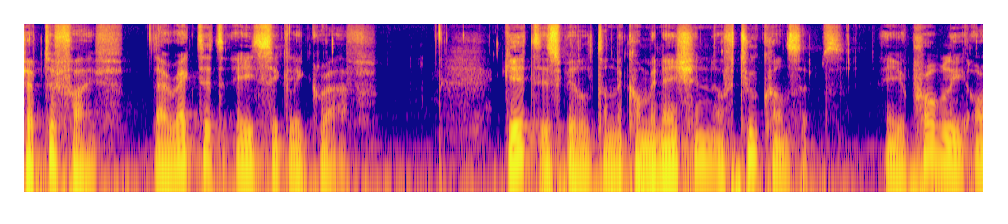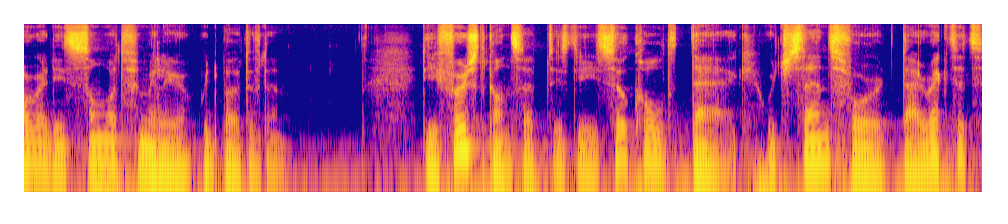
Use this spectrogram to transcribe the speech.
Chapter 5 Directed Acyclic Graph Git is built on the combination of two concepts, and you're probably already somewhat familiar with both of them. The first concept is the so-called DAG, which stands for Directed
